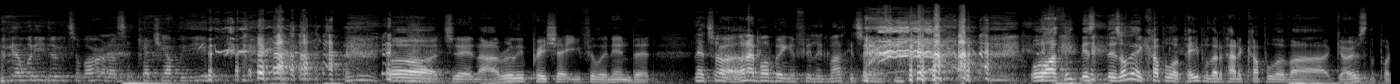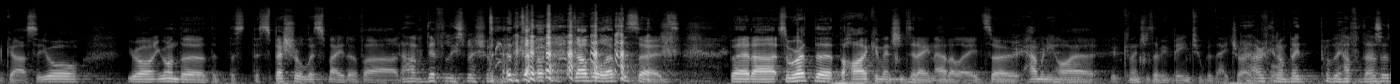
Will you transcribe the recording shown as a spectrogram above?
You go, "What are you doing tomorrow?" And I said, "Catching up with you." oh, gee, nah, I really appreciate you filling in, but That's all right. I don't mind being a fill-in market. It's all right. well, I think there's there's only a couple of people that have had a couple of uh, goes to the podcast. So you're you're on you're on the the, the, the special list, mate, of uh, I'm definitely special. double episodes. But uh, so we're at the, the hire convention today in Adelaide. So how many hire conventions have you been to with HRIA? I reckon before? I've been probably half a dozen.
